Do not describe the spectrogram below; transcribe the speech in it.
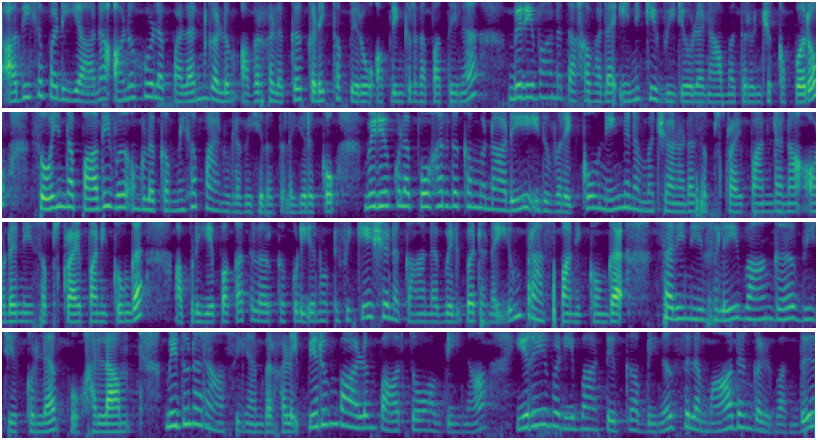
அதிகப்படியான அனுகூல பலன்களும் அவர்களுக்கு கிடைக்கப்பெறும் அப்படிங்கிறத பற்றின விரிவான தகவலை இன்றைக்கி வீடியோவில் நாம் தெரிஞ்சுக்க போகிறோம் ஸோ இந்த பதிவு உங்களுக்கு மிக பயனுள்ள விகிதத்தில் இருக்கும். வீடியோக்குள்ளே போகிறதுக்கு முன்னாடி இது வரைக்கும் நீங்கள் நம்ம சேனலை சப்ஸ்கிரைப் பண்ணலனா உடனே சப்ஸ்கிரைப் பண்ணிக்கோங்க. அப்படியே பக்கத்தில் இருக்கக்கூடிய நோட்டிஃபிகேஷனுக்கான பெல் பட்டனையும் ப்ரெஸ் பண்ணிக்கோங்க. சரி நீர்களே வாங்க வீடியோக்குள்ளே போகலாம். மிதுன ராசி அன்பர்களை பெரும்பாலும் பார்த்தோம் அப்படின்னா இறை வழிபாட்டிற்கு அப்படின்னு சில மாதங்கள் வந்து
